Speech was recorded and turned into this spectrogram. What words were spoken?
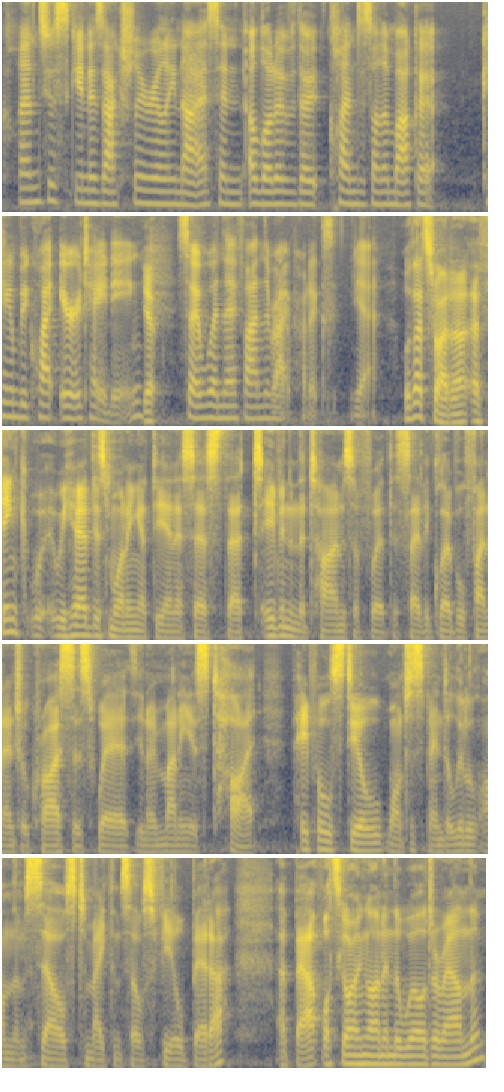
cleanse your skin is actually really nice. And a lot of the cleansers on the market can be quite irritating. Yep. So when they find the right products, yeah. Well, that's right. I think we heard this morning at the NSS that even in the times of, where, say, the global financial crisis, where you know money is tight, people still want to spend a little on themselves to make themselves feel better about what's going on in the world around them.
